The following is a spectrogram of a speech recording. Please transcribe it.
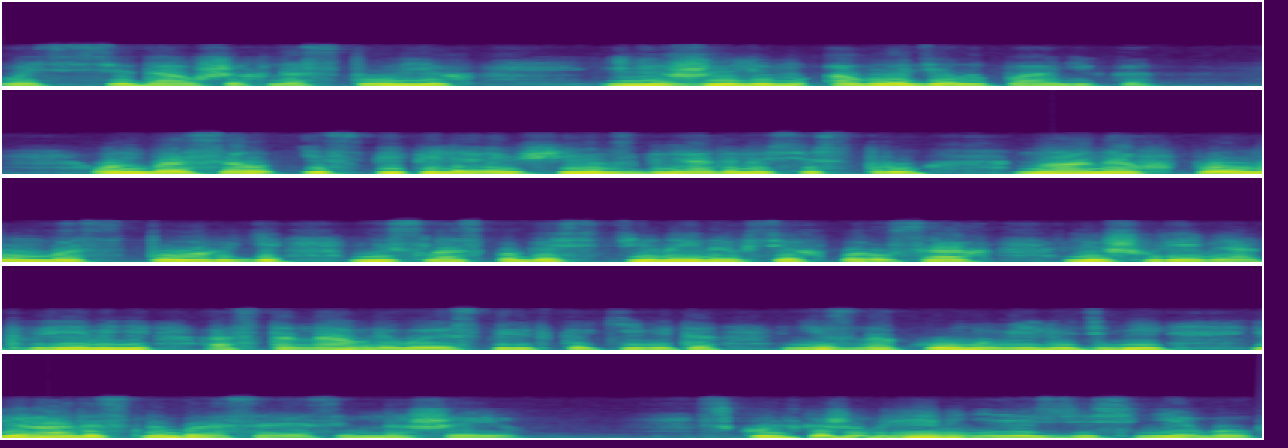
восседавших на стульях, и Жилем овладела паника. Он бросал испепеляющие взгляды на сестру, но она в полном восторге неслась по гостиной на всех парусах, лишь время от времени останавливаясь перед какими-то незнакомыми людьми и радостно бросаясь им на шею. «Сколько же времени я здесь не был?»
